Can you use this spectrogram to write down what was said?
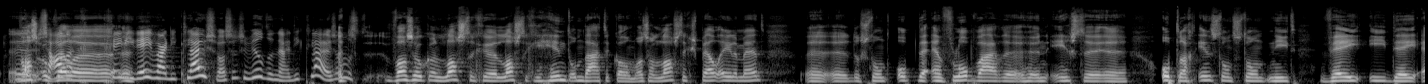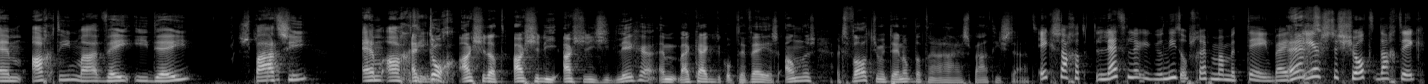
Eh, Was ze ook hadden wel, eh, geen eh, idee waar die kluis was en ze wilden naar die kluis. Anders... Het was ook een lastige, lastige hint om daar te komen. Het was een lastig spelelement. Eh, eh, er stond op de envelop waar de, hun eerste eh, opdracht in stond, stond niet WIDM18, maar WID, spatie, M18. En toch, als je, dat, als, je die, als je die ziet liggen, en wij kijken natuurlijk op tv is anders, het valt je meteen op dat er een rare spatie staat. Ik zag het letterlijk, ik wil niet opschrijven, maar meteen. Bij het Echt? eerste shot dacht ik,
